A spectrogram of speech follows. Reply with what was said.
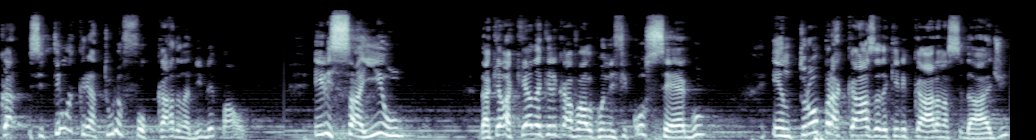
Cara, se tem uma criatura focada na Bíblia é Paulo. Ele saiu daquela queda daquele cavalo quando ele ficou cego, entrou para a casa daquele cara na cidade,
